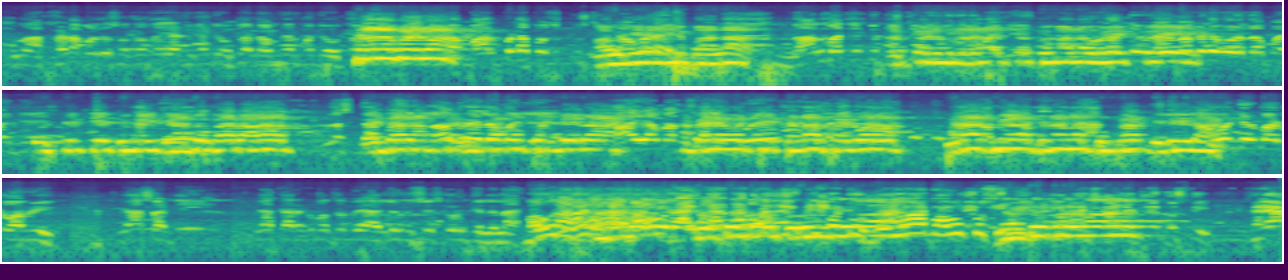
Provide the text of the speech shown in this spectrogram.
म्हणून आखाडा माझा स्वतःचा या ठिकाणी होता नामनेरमध्ये होता बालपणापासून आवळे आवड आहे. लाल मातीची ओळखतोय. व्यायामाकडे वळलं पाहिजे. आपल्याला पुकार दिलेला आवड निर्माण व्हावी. यासाठी या कार्यक्रमाचं मी आयोजन विशेष करून केलेलं आहे. भाऊ कुस्ती राजकारणातली कुस्ती. खऱ्या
